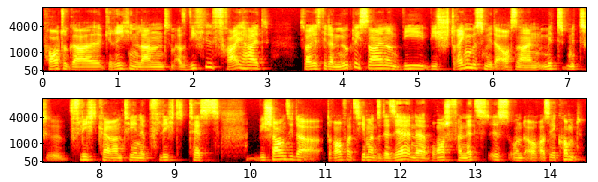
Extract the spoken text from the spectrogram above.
Portugal, Griechenland, also wie viel Freiheit soll jetzt wieder möglich sein und wie, wie streng müssen wir da auch sein mit, mit äh, Pflichtquarantäne, Pflichttests? Wie schauen Sie da drauf als jemand, der sehr in der Branche vernetzt ist und auch aus ihr kommt?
